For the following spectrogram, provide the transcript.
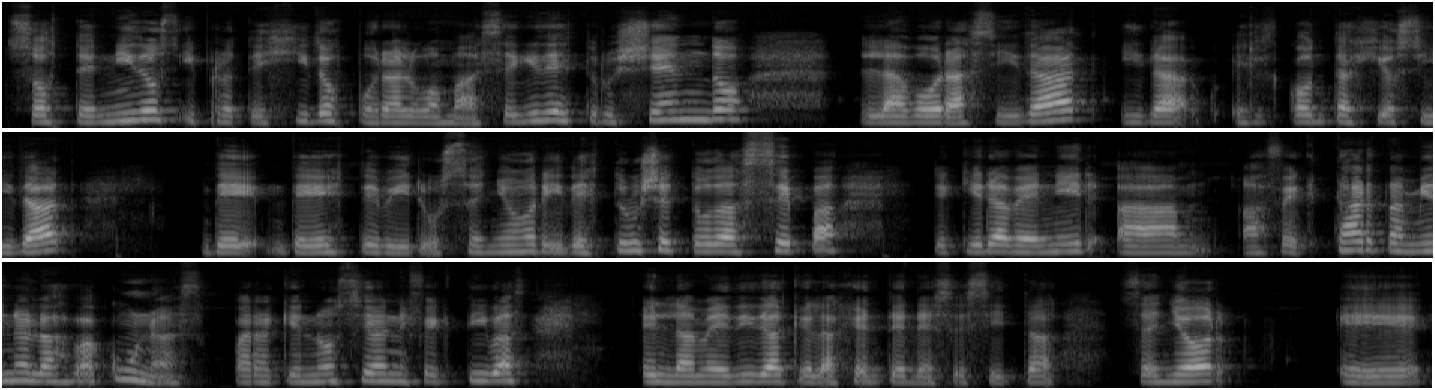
sostenidos y protegidos por algo más. Seguir destruyendo la voracidad y la contagiosidad de, de, este virus, Señor, y destruye toda cepa que quiera venir a afectar también a las vacunas para que no sean efectivas en la medida que la gente necesita. Señor, eh,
